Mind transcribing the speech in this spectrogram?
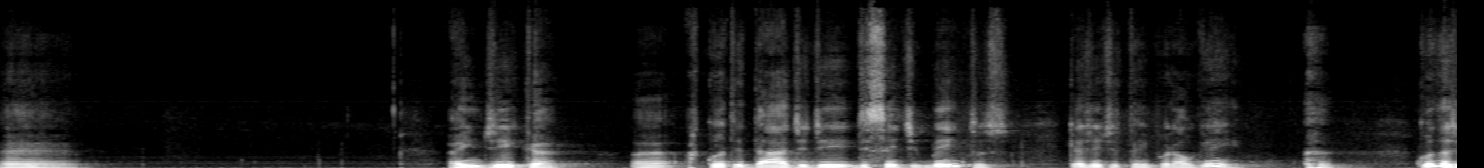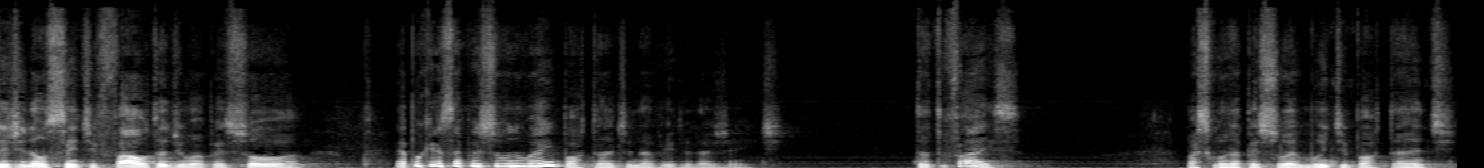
é, é, indica é, a quantidade de, de sentimentos que a gente tem por alguém. Quando a gente não sente falta de uma pessoa, é porque essa pessoa não é importante na vida da gente. Tanto faz. Mas quando a pessoa é muito importante,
